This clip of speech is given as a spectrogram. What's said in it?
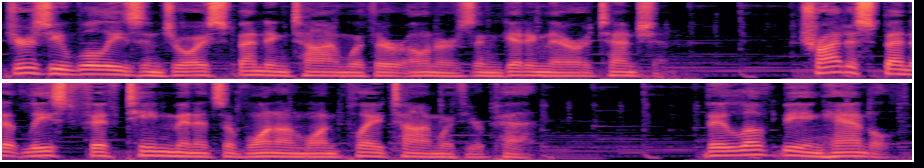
Jersey Woolys enjoy spending time with their owners and getting their attention. Try to spend at least 15 minutes of one on one playtime with your pet. They love being handled.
